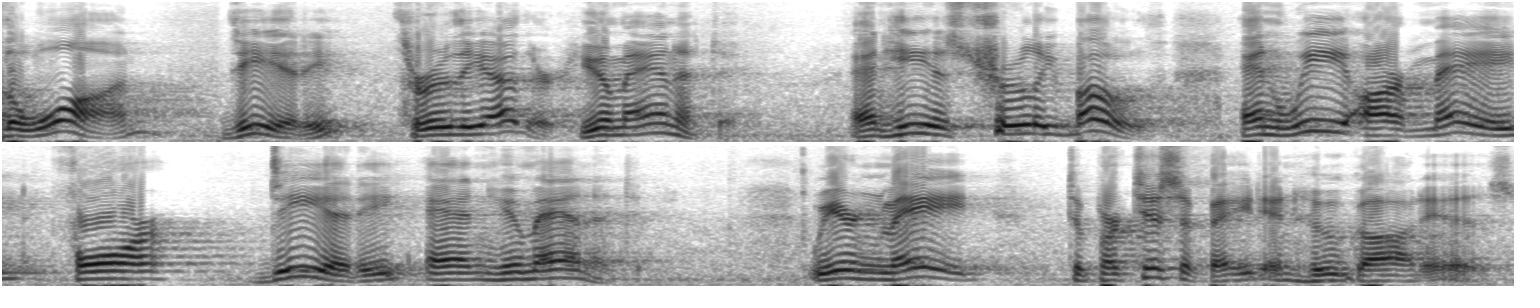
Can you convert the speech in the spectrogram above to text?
the one, deity, through the other, humanity. And he is truly both. And we are made for deity and humanity. We are made to participate in who God is.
